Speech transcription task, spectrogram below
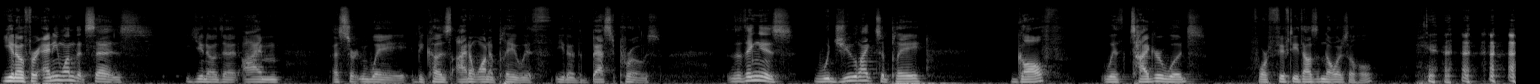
you know, for anyone that says, you know, that I'm a certain way because I don't want to play with, you know, the best pros. The thing is, would you like to play golf with Tiger Woods for $50,000 a hole?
